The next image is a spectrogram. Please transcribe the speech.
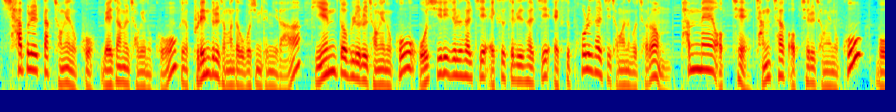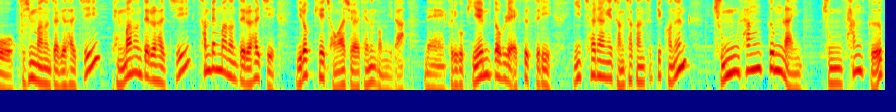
샵을 딱 정해놓고 매장을 정해놓고 그러니까 브랜드를 정한다고 보시면 됩니다. BMW를 정해놓고 5 시리즈를 살지 X3를 살지 X4를 살지 정하는 것처럼 판매 업체, 장착 업체를 정해놓고 뭐 90만 원짜리를 할지 100만 원대를 할지 300만 원대를 할지 이렇게 정하셔야 되는 겁니다. 네, 그리고 BMW X3 이 차량에 장착한 스피커는 중상급 라인 중상급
